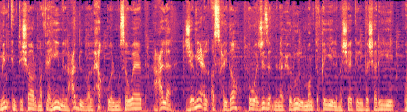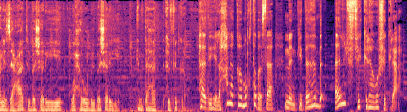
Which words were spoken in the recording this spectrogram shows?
من انتشار مفاهيم العدل والحق والمساواة على جميع الأصعدة هو جزء من الحلول المنطقية لمشاكل البشرية ونزاعات البشرية وحروب البشرية. انتهت الفكرة. هذه الحلقة مقتبسة من كتاب الفكرة وفكرة.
